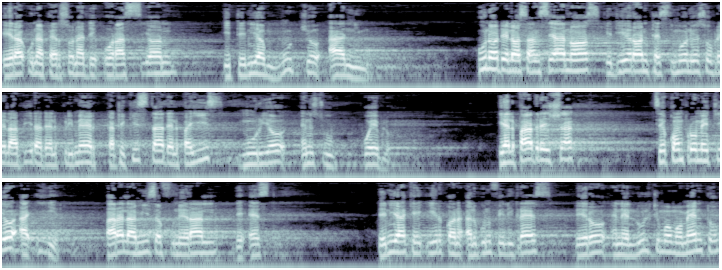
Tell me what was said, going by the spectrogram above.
Era una persona de oración y tenía mucho ánimo. Uno de los ancianos que dieron testimonio sobre la vida del primer catequista del país murió en su pueblo. Y el padre Jacques se comprometió a ir para la misa funeral de este. Tenía que ir con algún feligres, pero en el último momento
